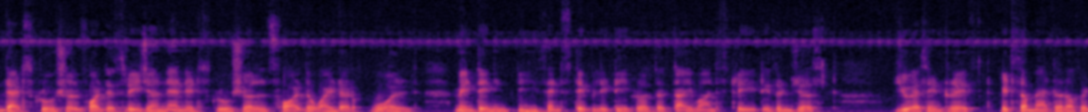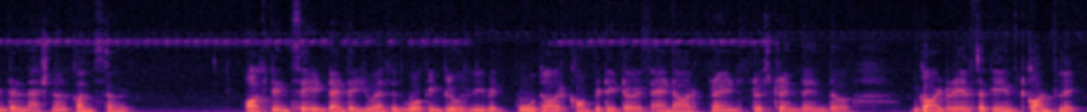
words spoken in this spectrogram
That's crucial for this region and it's crucial for the wider world. Maintaining peace and stability across the Taiwan Strait isn't just US interest, it's a matter of international concern. Austin said that the US is working closely with both our competitors and our friends to strengthen the guardrails against conflict.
